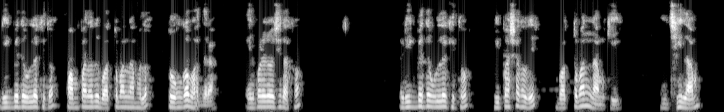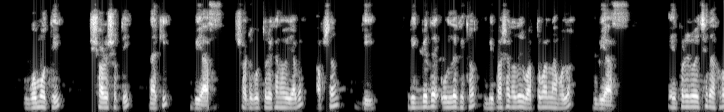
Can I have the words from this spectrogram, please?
ঋগ্বেদে উল্লেখিত পম্পা নদীর বর্তমান নাম হলো তুঙ্গভদ্রা। এরপরে রয়েছে দেখো, ঋগ্বেদে উল্লেখিত বিপাশা নদীর বর্তমান নাম কি? ঝিলাম, গোমতী, সরস্বতী নাকি বিয়াস? সঠিক উত্তর এখানে হয়ে যাবে অপশন ডি ঋগ্বেদে উল্লেখিত বিপাশা নদীর বর্তমান নাম হলো বিয়াস। এরপরে রয়েছে দেখো,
